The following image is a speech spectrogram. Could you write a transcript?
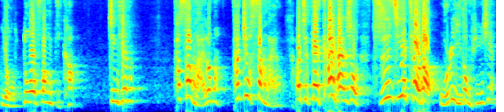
有多方抵抗。今天呢，它上来了吗？它就上来了，而且该开盘的时候直接跳到五日移动平均线，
